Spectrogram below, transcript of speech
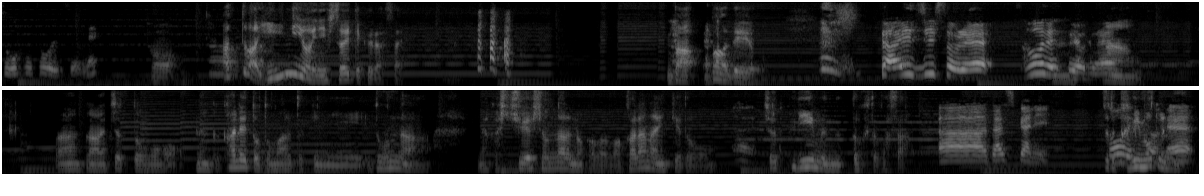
過ごせそうですよね。そううんあとはいい匂いにしといてください。ババーデーを。大事、それ。そうですよね。うんなんかちょっとなんか彼と泊まるときにどんななんかシチュエーションになるのかはわからないけどはい、ちょっとクリーム塗っとくとかさあー、確かに。ちょっと首元に、ね。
